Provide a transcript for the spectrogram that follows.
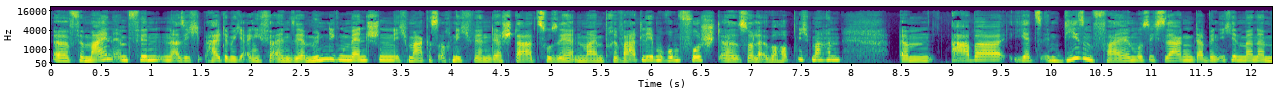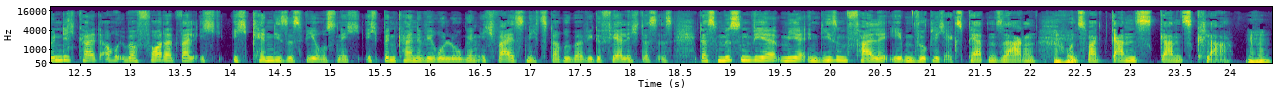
äh, für mein Empfinden, also ich halte mich eigentlich für einen sehr mündigen Menschen. Ich mag es auch nicht, wenn der Staat zu sehr in meinem Privatleben rumfuscht. Das soll er überhaupt nicht machen. Ähm, aber jetzt in diesem Fall muss ich sagen, da bin ich in meiner Mündigkeit auch überfordert, weil ich, ich kenne dieses Virus nicht. Ich bin keine Virologin. Ich weiß nichts darüber, wie gefährlich das ist. Das müssen wir mir in diesem Falle eben wirklich Experten sagen. Mhm. Und zwar ganz, ganz klar. Mhm.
